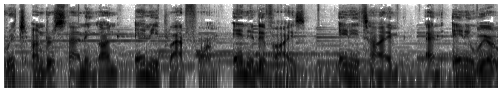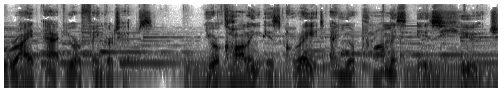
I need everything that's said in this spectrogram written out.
rich understanding on any platform, any device, anytime, and anywhere right at your fingertips. Your calling is great and your promise is huge.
